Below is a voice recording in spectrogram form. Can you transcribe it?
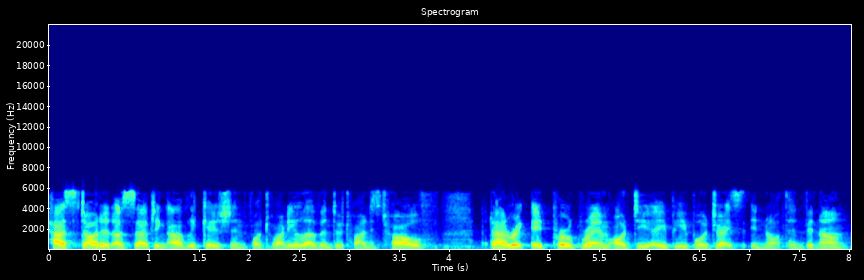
has started accepting applications for 2011 to 2012 Direct Aid Program or DAP projects in northern Vietnam.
